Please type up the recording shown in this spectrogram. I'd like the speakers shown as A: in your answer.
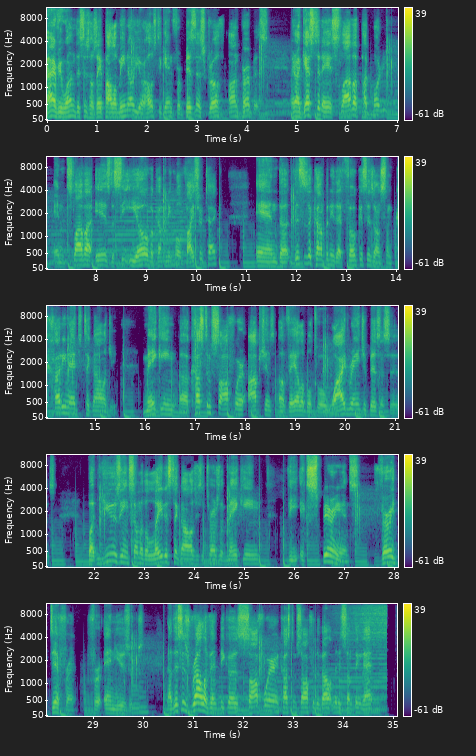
A: Hi, everyone. This is Jose Palomino, your host again for Business Growth on Purpose. And our guest today is Slava Podmurnyi. And Slava is the CEO of a company called Visartech. And uh, this is a company that focuses on some cutting edge technology, making uh, custom software options available to a wide range of businesses, but using some of the latest technologies in terms of making the experience very different for end users. Now, this is relevant because software and custom software development is something that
